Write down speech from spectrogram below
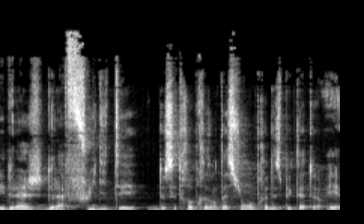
et de la, fluidité de cette représentation auprès des spectateurs. Et,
